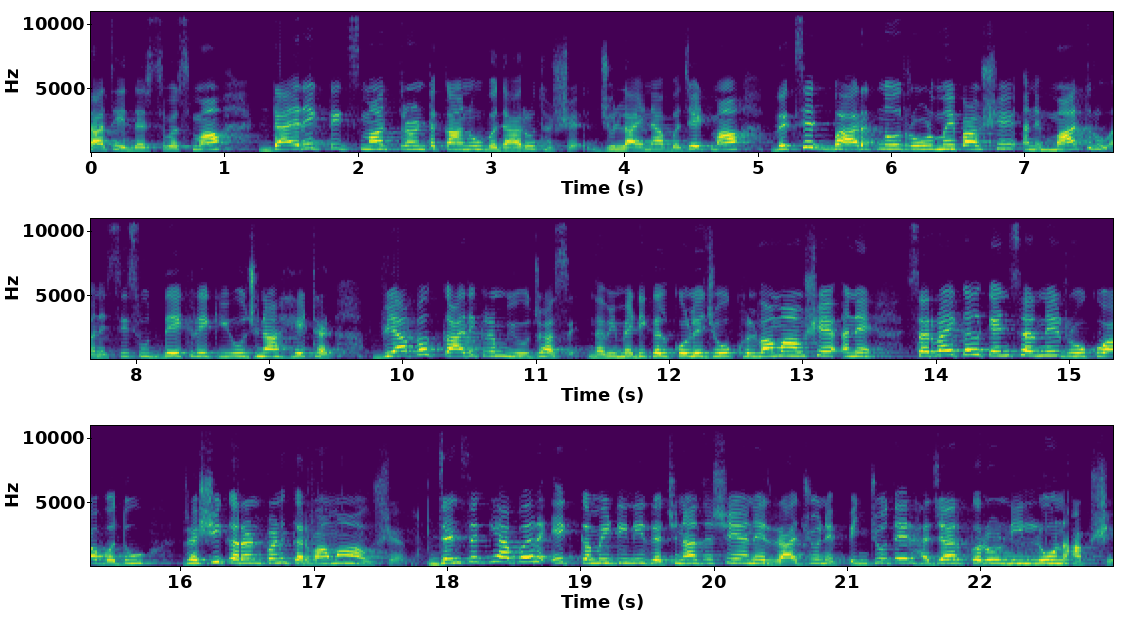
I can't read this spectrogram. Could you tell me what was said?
સાથે દસ વર્ષમાં ડાયરેક્ટ ટેક્સમાં ત્રણ ટકાનો વધારો થશે. જુલાઈના બજેટમાં વિકસિત ભારતનો રોડમેપ આવશે અને માતૃ અને શિશુ દેખરેખ યોજના હેઠળ વ્યાપક કાર્યક્રમ યોજાશે. નવી મેડિકલ કોલેજો ખોલવામાં આવશે અને સર્વાઇકલ કેન્સરને રોકવા વધુ રસીકરણ પણ કરવામાં આવશે. જનસંખ્યા પર એક કમિટીની રચના થશે અને રાજ્યોને પંચોતેર હજાર કરોડની લોન આપશે.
